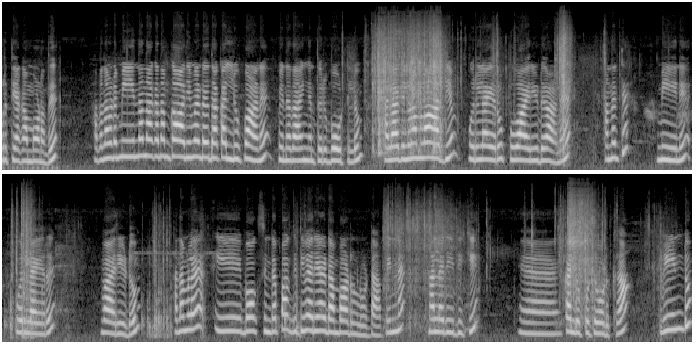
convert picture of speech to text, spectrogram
വൃത്തിയാക്കാൻ പോണത്. അപ്പോൾ നമ്മുടെ മീൻ നന്നാക്കാൻ നമുക്ക് ആദ്യം വേണ്ടത് ഇതാ കല്ലുപ്പാണ്. പിന്നെ ഇതാ ഇങ്ങനത്തെ ഒരു ബോട്ടിലും. അല്ല അതിൽ നമ്മൾ ആദ്യം ഒരു ലെയർ ഉപ്പ് വാരിയിടുകയാണ്. എന്നിട്ട് മീൻ ഒരു ലെയർ വാരിയിടും. അത് നമ്മൾ ഈ ബോക്സിന്റെ പകുതി വരെ ഇടാൻ പാടുള്ളൂ കേട്ടോ. പിന്നെ നല്ല രീതിക്ക് കല്ലുപ്പിട്ട് കൊടുക്കുക. വീണ്ടും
